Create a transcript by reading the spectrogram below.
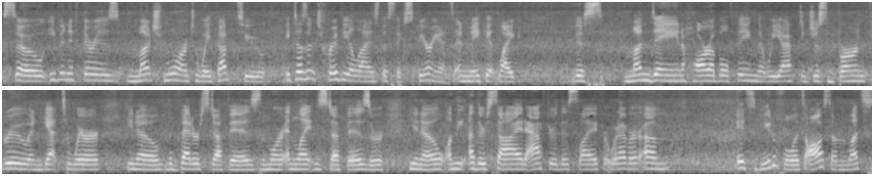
so, even if there is much more to wake up to, it doesn't trivialize this experience and make it like this mundane, horrible thing that we have to just burn through and get to where, you know, the better stuff is, the more enlightened stuff is, or, you know, on the other side after this life or whatever. Um, it's beautiful. It's awesome. Let's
